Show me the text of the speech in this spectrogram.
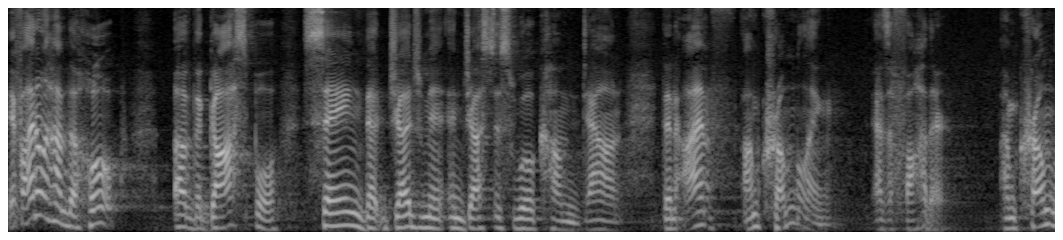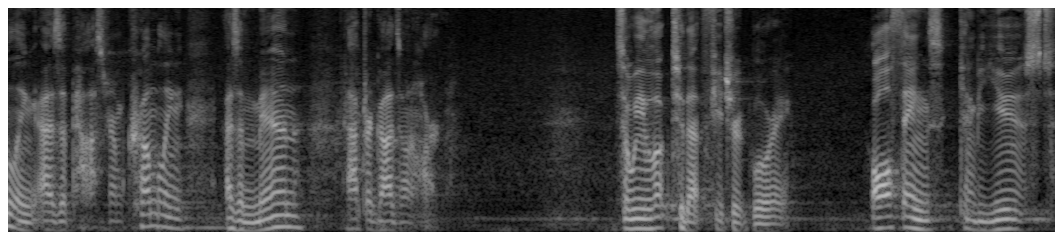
If I don't have the hope of the gospel saying that judgment and justice will come down, then I'm, I'm crumbling as a father. I'm crumbling as a pastor. I'm crumbling as a man after God's own heart. So we look to that future glory. All things can be used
